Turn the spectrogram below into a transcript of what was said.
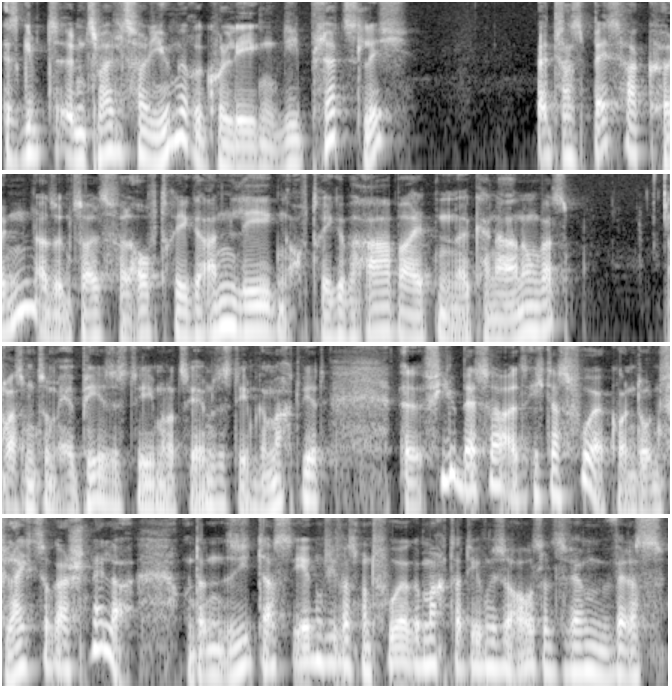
es gibt im Zweifelsfall jüngere Kollegen, die plötzlich etwas besser können, also im Zweifelsfall Aufträge anlegen, Aufträge bearbeiten, äh, keine Ahnung was, was mit so einem RP-System oder CM-System gemacht wird, äh, viel besser, als ich das vorher konnte und vielleicht sogar schneller. Und dann sieht das irgendwie, was man vorher gemacht hat, irgendwie so aus, als wäre wär das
